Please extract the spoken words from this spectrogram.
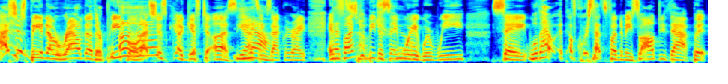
that's just being around other people. Uh-huh. That's just a gift to us. Yeah, Yeah. that's exactly right. And That's fun so can be the same way where we say, well, that of course that's fun to me. So I'll do that. But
